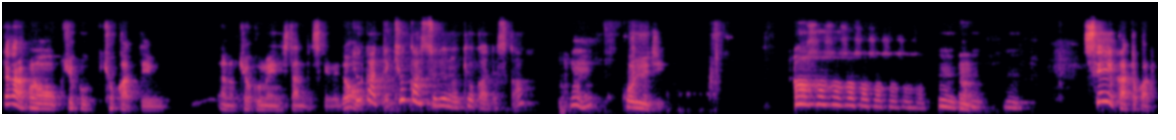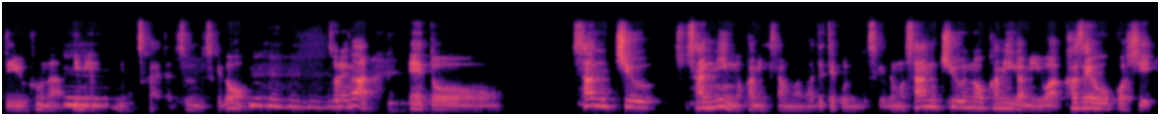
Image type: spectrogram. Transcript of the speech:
だからこの曲、許可っていうあの曲名にしたんですけれど、許可って許可するの許可ですか？うん、こういう字、あははははははは。うんうんうん聖歌とかっていう風な意味にも使えたりするんですけど、それが、えっ、と、山中、3人の神様が出てくるんですけれども、山中の神々は風を起こし、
